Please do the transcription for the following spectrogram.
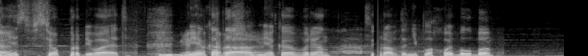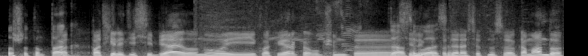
что есть, все пробивает. Мека, да. Мека вариант, правда, неплохой был бы. То, что там так. Под- подхилить и себя, и Луну, и Клокверка. В общем-то, Да, сильно согласен. КПД растет на свою команду.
